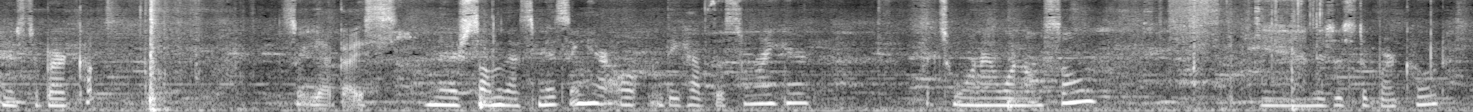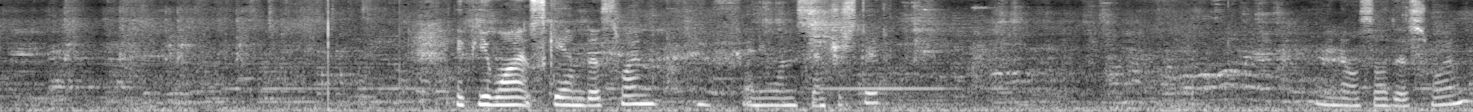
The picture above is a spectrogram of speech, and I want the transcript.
Here's the barcode so yeah guys. There's some that's missing here. Oh they have this one right here. It's one and one also. And this is the barcode. If you want to scan this one if anyone's interested. And also this one.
